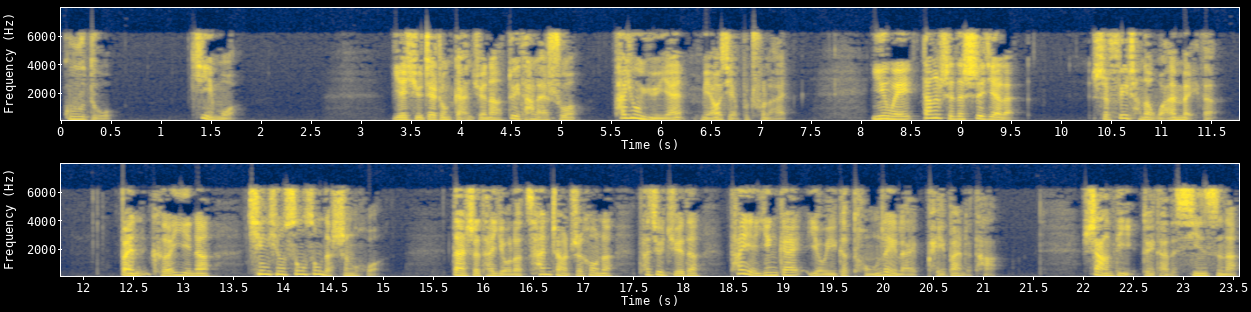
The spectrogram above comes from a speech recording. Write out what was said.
孤独、寂寞。也许这种感觉呢，对他来说，他用语言描写不出来，因为当时的世界呢是非常的完美的，本可以呢轻轻松松的生活，但是他有了参照之后呢，他就觉得他也应该有一个同类来陪伴着他。上帝对他的心思呢，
